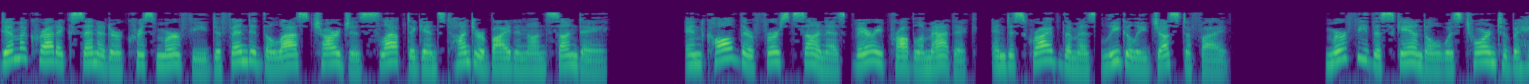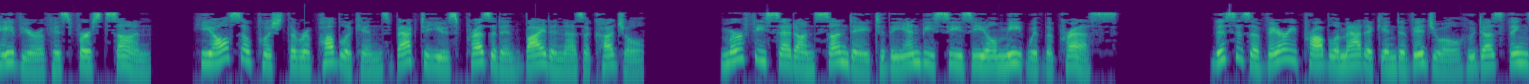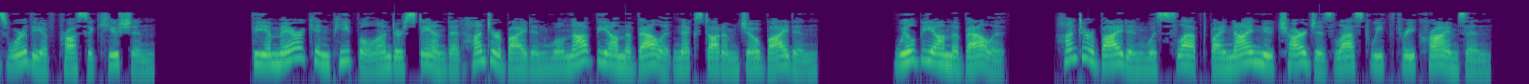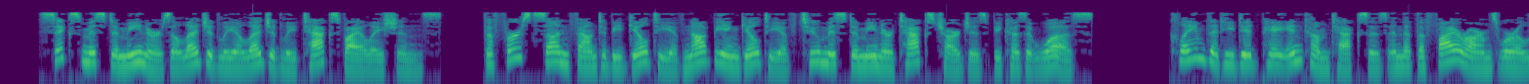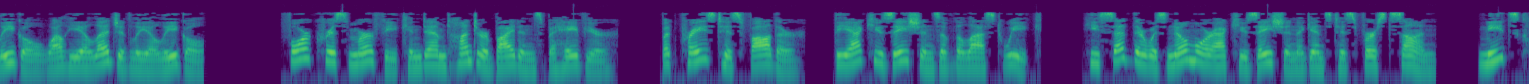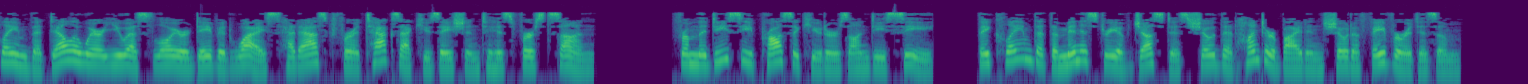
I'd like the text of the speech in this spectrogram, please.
Democratic Senator Chris Murphy defended the last charges slapped against Hunter Biden on Sunday and called their first son as very problematic and described them as legally justified. Murphy the scandal was torn to behavior of his first son. He also pushed the Republicans back to use President Biden as a cudgel. Murphy said on Sunday to the NBC's You'll meet with the press. This is a very problematic individual who does things worthy of prosecution. The American people understand that Hunter Biden will not be on the ballot next autumn. Joe Biden will be on the ballot. Hunter Biden was slapped by nine new charges last week three crimes and six misdemeanors allegedly allegedly tax violations. The first son found to be guilty of not being guilty of two misdemeanor tax charges because it was claimed that he did pay income taxes and that the firearms were illegal while he allegedly illegal. 4. Chris Murphy condemned Hunter Biden's behavior, but praised his father. The accusations of the last week. He said there was no more accusation against his first son. Needs claimed that Delaware U.S. lawyer David Weiss had asked for a tax accusation to his first son. From the D.C. prosecutors on D.C. They claimed that the Ministry of Justice showed that Hunter Biden showed a favoritism.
